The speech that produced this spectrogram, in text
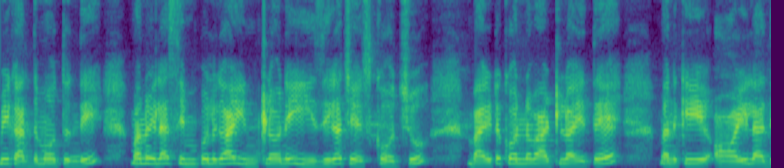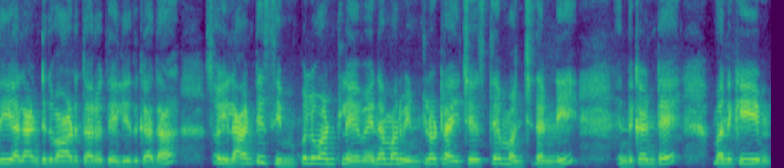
మీకు అర్థమవుతుంది. మనం ఇలా సింపుల్గా ఇంట్లోనే ఈజీగా చేసుకోవచ్చు. బయట కొన్న వాటిలో అయితే మనకి ఆయిల్ అది ఎలాంటిది వాడతారో తెలియదు కదా. సో ఇలాంటి సింపుల్ వంటలు ఏవైనా మనం ఇంట్లో ట్రై చేస్తే మంచిదండి. ఎందుకంటే మనకి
